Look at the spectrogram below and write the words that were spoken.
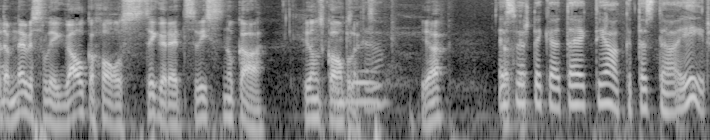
Ēdam neveselīgi, alkohols, cigaretes, viss, nu kā, pilns komplekts. Jā. Ja? Es varu tikai teikt, jā, ka tas tā ir.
